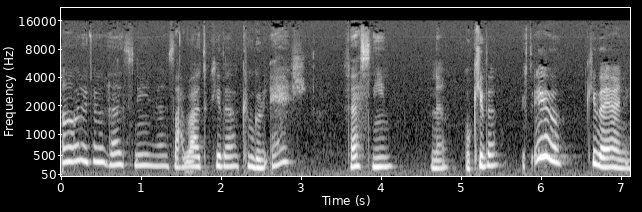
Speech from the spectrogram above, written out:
آه أنا جانا ثلاث سنين يعني صاحبات وكذا. كل يقولون إيش؟ ثلاث سنين؟ نا وكذا. أيوه كذا يعني.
